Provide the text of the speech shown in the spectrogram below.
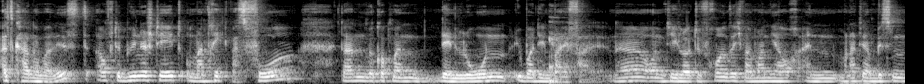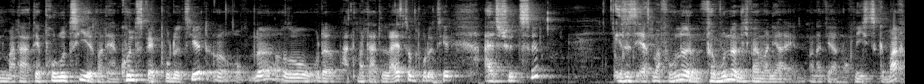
als Karnevalist auf der Bühne steht und man trägt was vor, dann bekommt man den Lohn über den Beifall. Ne? Und die Leute freuen sich, weil man ja auch ein, man hat ja ein bisschen, man hat ja produziert, man hat ja ein Kunstwerk produziert, äh, ne? also, oder hat, man hat Leistung produziert als Schütze. Ist es erstmal verwunder- verwunderlich, weil man ja, man hat ja noch nichts gemacht.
